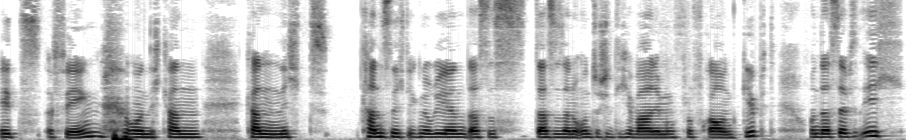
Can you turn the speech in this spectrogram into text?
it's a thing und ich kann, kann nicht kann es nicht ignorieren, dass es, dass es eine unterschiedliche Wahrnehmung von Frauen gibt und dass selbst ich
